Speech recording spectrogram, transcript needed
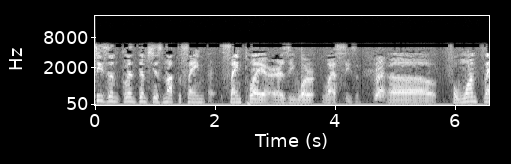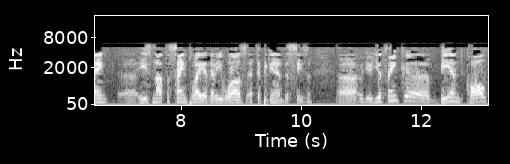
season, Clint Dempsey is not the same same player as he were last season. Right. Uh, for one thing, uh, he's not the same player that he was at the beginning of the season. Uh, you, you think uh, being called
